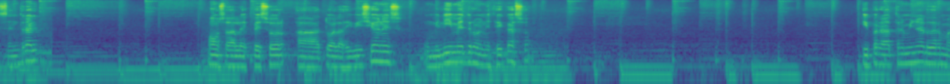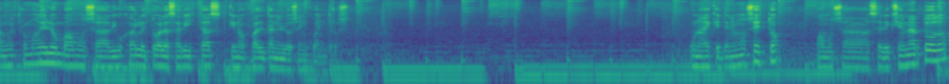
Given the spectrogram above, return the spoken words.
central. Vamos a darle espesor a todas las divisiones, un milímetro en este caso. Y para terminar de armar nuestro modelo vamos a dibujarle todas las aristas que nos faltan en los encuentros. Una vez que tenemos esto, vamos a seleccionar todo.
